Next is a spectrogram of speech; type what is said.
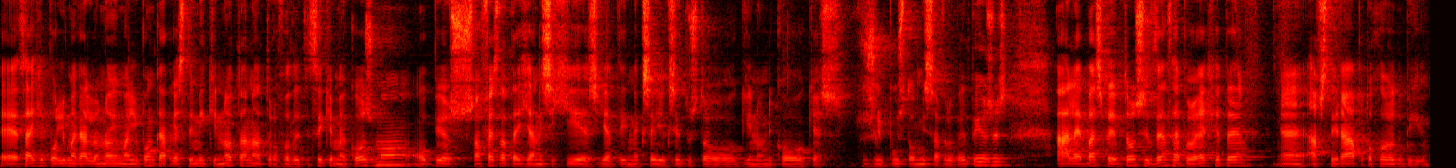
Ε, θα έχει πολύ μεγάλο νόημα λοιπόν κάποια στιγμή η κοινότητα να τροφοδοτηθεί και με κόσμο, ο οποίος σαφέστατα έχει ανησυχίες για την εξέλιξή του στο κοινωνικό και στους λοιπούς τομείς τη αυτοβελτίωση, αλλά εν πάση περιπτώσει δεν θα προέρχεται ε, αυστηρά από το χώρο του πηγιού.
